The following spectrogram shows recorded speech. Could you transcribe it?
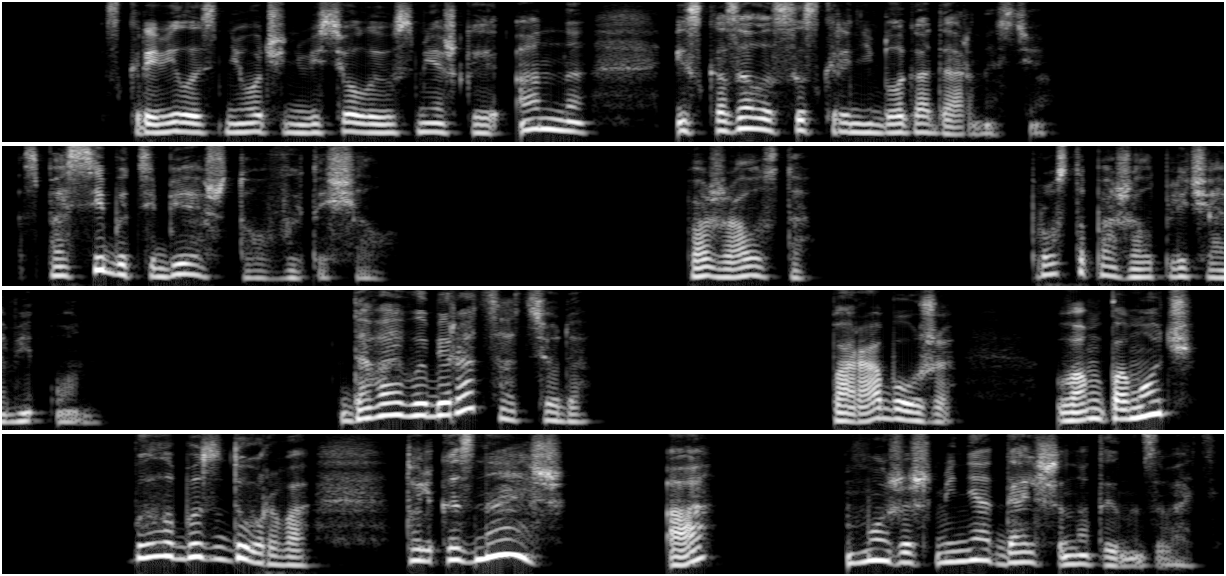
— скривилась не очень веселой усмешкой Анна и сказала с искренней благодарностью. «Спасибо тебе, что вытащил». «Пожалуйста», — просто пожал плечами он. «Давай выбираться отсюда?» «Пора бы уже. Вам помочь? Было бы здорово. Только знаешь, а? Можешь меня дальше на ты называть.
